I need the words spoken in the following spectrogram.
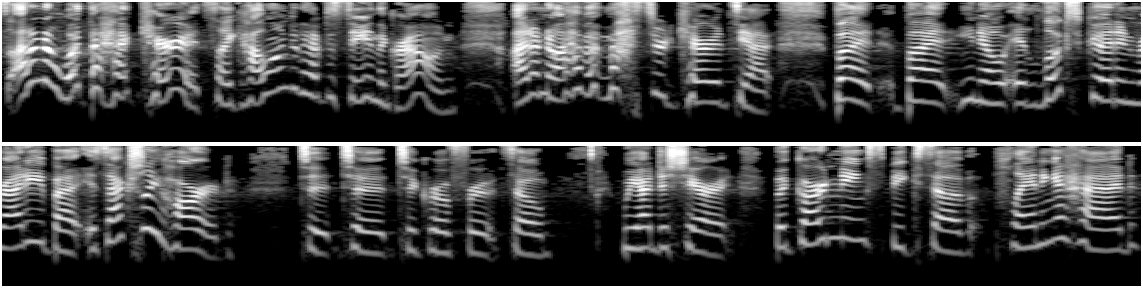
So I don't know what the heck carrots, like how long do they have to stay in the ground? I don't know. I haven't mastered carrots yet. But, but you know, it looks good and ready, but it's actually hard to, to, to grow fruit. So we had to share it. But gardening speaks of planning ahead,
